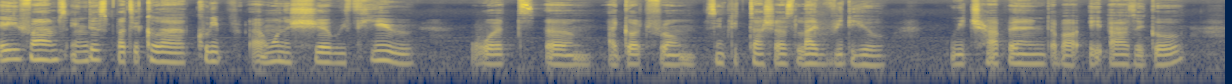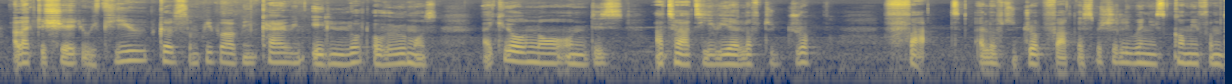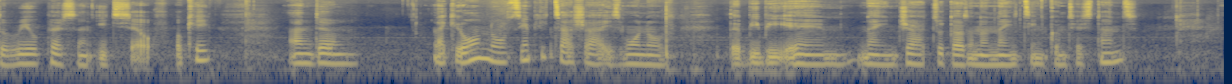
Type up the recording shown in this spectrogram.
Hey fams, in this particular clip, I want to share with you what um, I got from Symply Tacha's live video, which happened about eight hours ago. I like to share it with you because some people have been carrying a lot of rumors. Like you all know, on this Atara TV, I love to drop fact. I love to drop fact, especially when it's coming from the real person itself. Okay, and um, like you all know, Symply Tacha is one of the BBNaija 2019 contestants.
